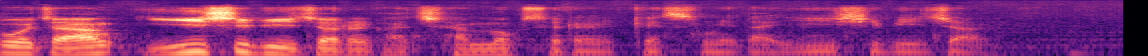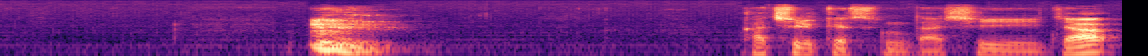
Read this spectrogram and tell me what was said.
35장 22절을 같이 한 목소리를 읽겠습니다. 22절. 같이 읽겠습니다. 시작.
